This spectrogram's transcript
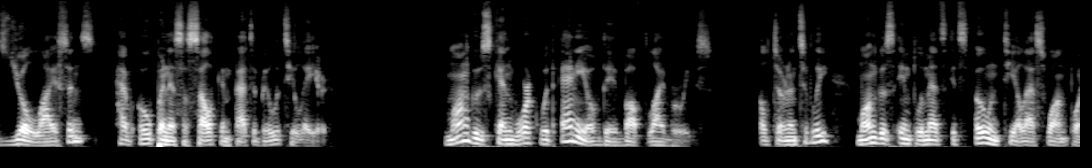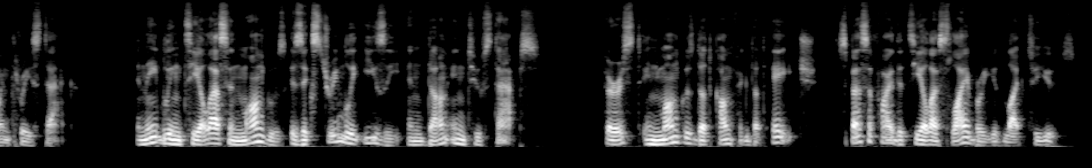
it's dual licensed, have OpenSSL compatibility layer. Mongoose can work with any of the above libraries. Alternatively, Mongoose implements its own TLS 1.3 stack. Enabling TLS in Mongoose is extremely easy and done in two steps. First, in mongoose.config.h, specify the TLS library you'd like to use,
